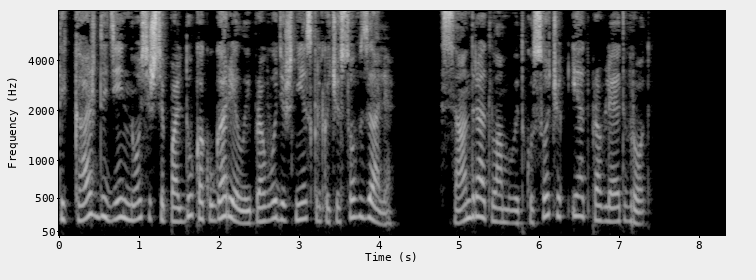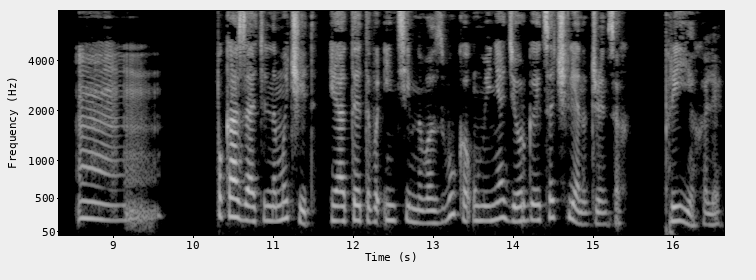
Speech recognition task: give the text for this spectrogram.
Ты каждый день носишься по льду, как угорелый, и проводишь несколько часов в зале. Сандра отламывает кусочек и отправляет в рот. Ммм... Показательно мычит, и от этого интимного звука у меня дергается член в джинсах. Приехали.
